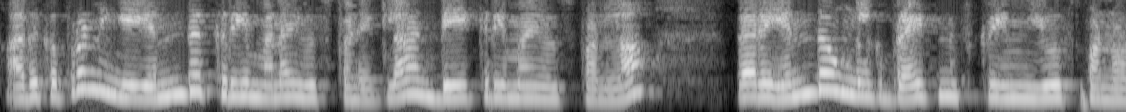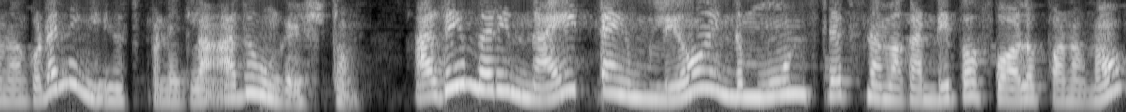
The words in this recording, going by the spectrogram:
அதுக்கப்புறம் நீங்க எந்த க்ரீம் வேணா யூஸ் பண்ணிக்கலாம். டே கிரீமா யூஸ் பண்ணலாம். வேற எந்த உங்களுக்கு பிரைட்னஸ் கிரீம் யூஸ் பண்ணணும்னா கூட நீங்க யூஸ் பண்ணிக்கலாம். அது உங்க இஷ்டம். அதே மாதிரி நைட் டைம்லயும் இந்த மூணு ஸ்டெப்ஸ் நம்ம கண்டிப்பா ஃபாலோ பண்ணணும்.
